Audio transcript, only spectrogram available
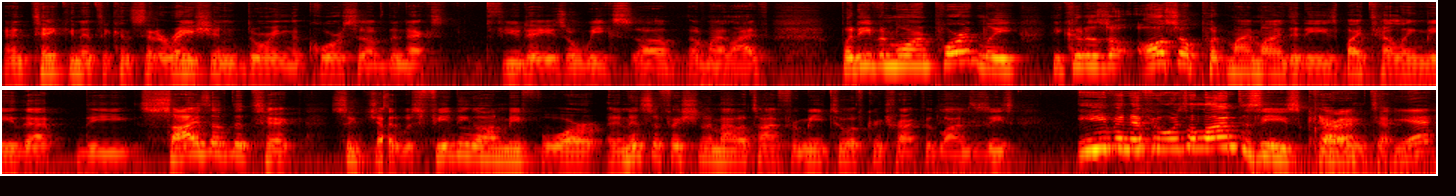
and taken into consideration during the course of the next few days or weeks uh, of my life. But even more importantly, he could have also put my mind at ease by telling me that the size of the tick suggested it was feeding on me for an insufficient amount of time for me to have contracted Lyme disease, even if it was a Lyme disease carrying tick. Yeah,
